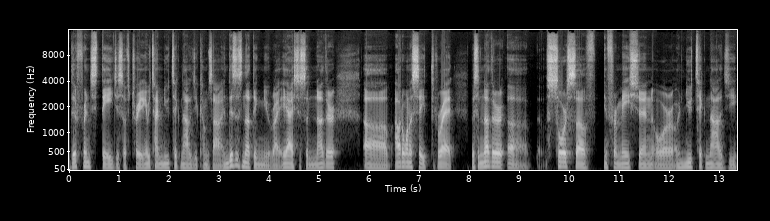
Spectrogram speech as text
different stages of trading, every time new technology comes out, and this is nothing new, right? AI is just another, uh, I don't want to say threat, but it's another uh, source of information or, or new technology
